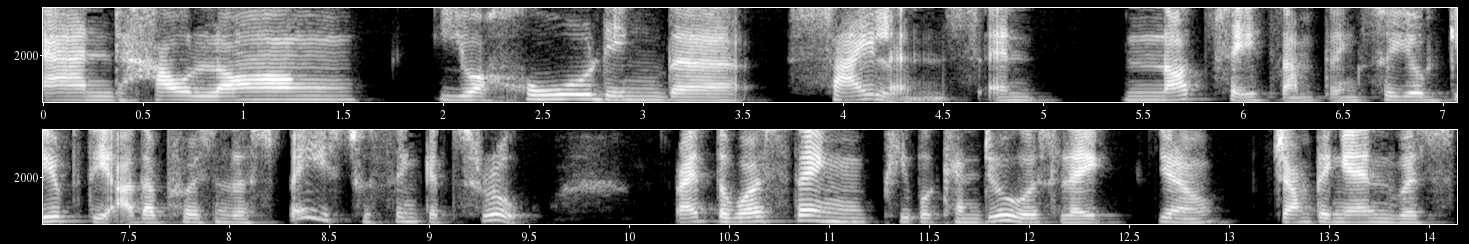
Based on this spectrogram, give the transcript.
and how long you're holding the silence and not say something, so you'll give the other person the space to think it through, right? The worst thing people can do is like you know jumping in with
